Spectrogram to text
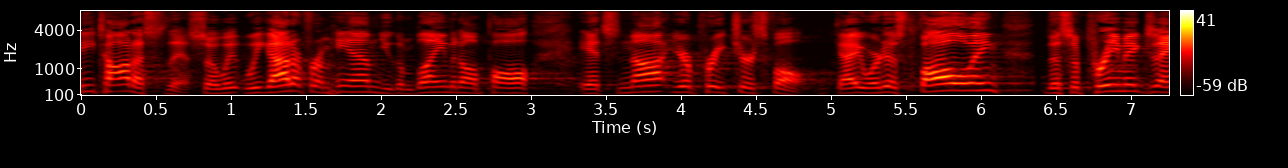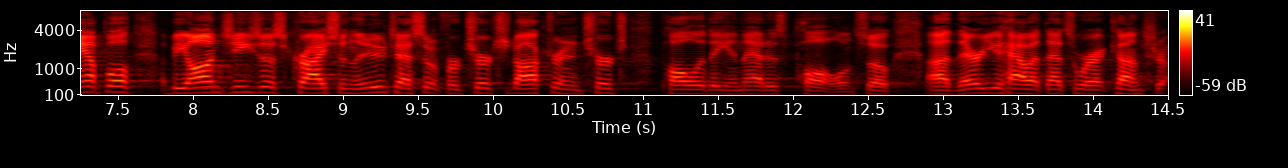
He taught us this. So we, we got it from him. You can blame it on Paul. It's not your preacher's fault. Okay? We're just following the supreme example beyond Jesus Christ in the New Testament for church doctrine and church polity, and that is Paul. And so uh, there you have it. That's where it comes from.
